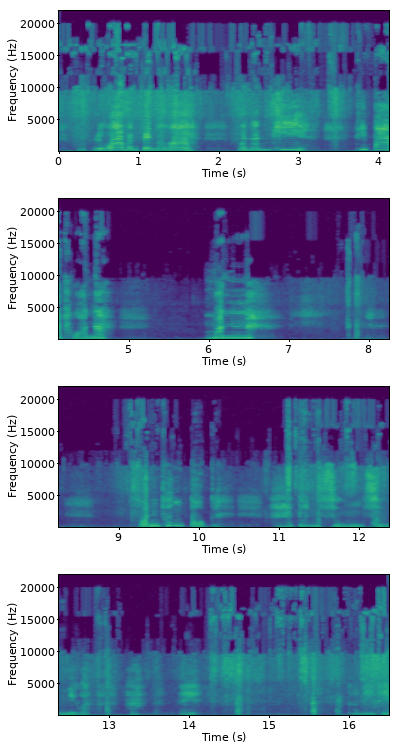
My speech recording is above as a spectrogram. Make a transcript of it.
ๆ หรือว่ามันเป็นเพราะว่า วันนั้นที่ที่ป้าถอนน่ะ มัน ฝนเพิ่งตก หาต้นสูงสูงดีกว่าค่ะไหนต้นนี้ที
